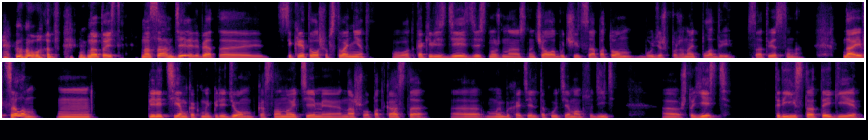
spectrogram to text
Вот. Ну, то есть на самом деле, ребят, э, секрета волшебства нет. Вот. Как и везде, здесь нужно сначала обучиться, а потом будешь пожинать плоды, соответственно. Да, и в целом, перед тем, как мы перейдем к основной теме нашего подкаста, э, мы бы хотели такую тему обсудить, э, что есть три стратегии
